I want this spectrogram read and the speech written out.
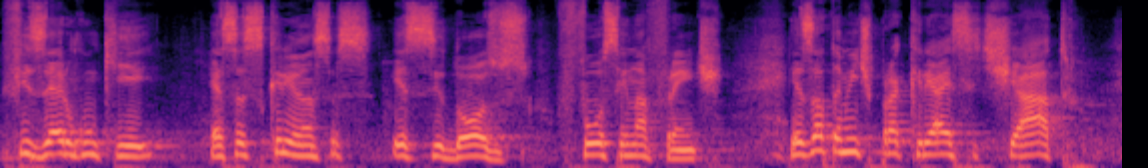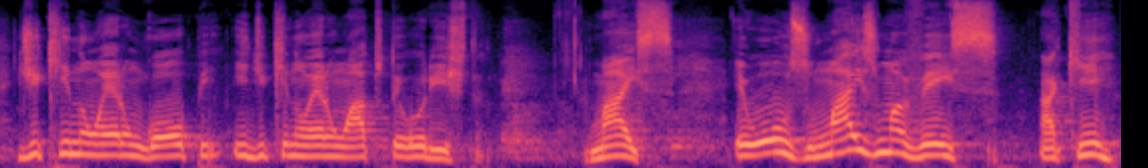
fizeram com que essas crianças, esses idosos, fossem na frente. Exatamente para criar esse teatro de que não era um golpe e de que não era um ato terrorista. Mas eu ouso mais uma vez aqui,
